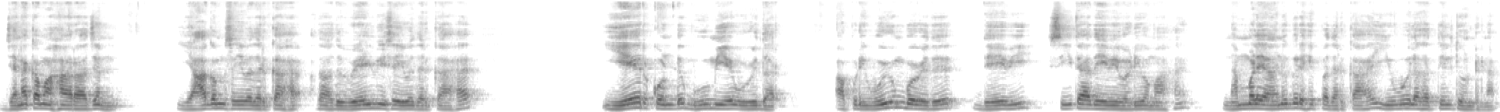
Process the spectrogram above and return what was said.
ஜனக மகாராஜன் யாகம் செய்வதற்காக அதாவது வேள்வி செய்வதற்காக ஏர் கொண்டு பூமியை உழுதார். அப்படி உழும்பொழுது தேவி சீதாதேவி வடிவமாக நம்மளை அனுகிரகிப்பதற்காக இவ்வுலகத்தில் தோன்றினார்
